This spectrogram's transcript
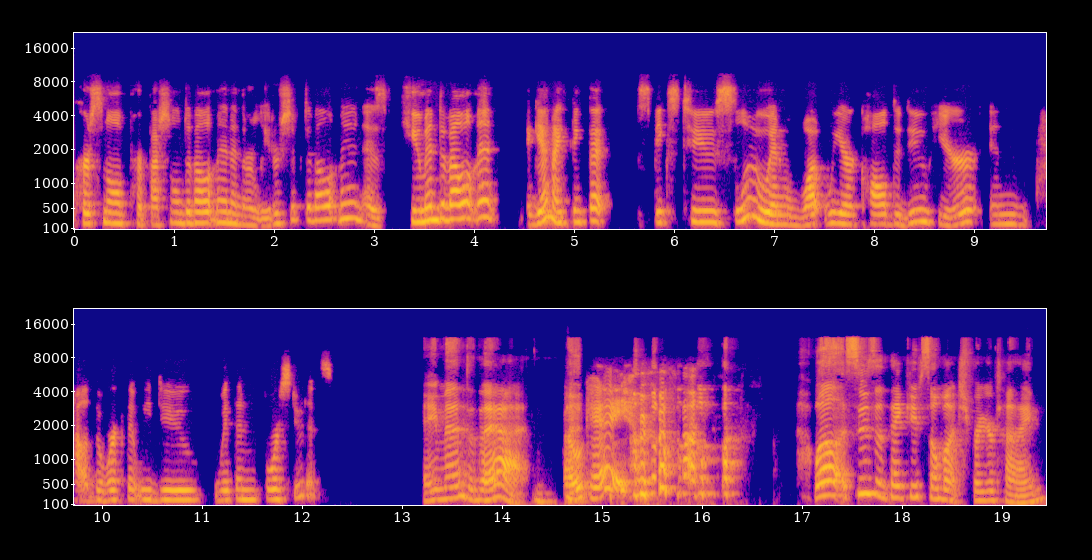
personal professional development and their leadership development as human development. Again i think that speaks to SLU and what we are called to do here and how the work that we do within for students. Amen to that. Okay. well, Susan, thank you so much for your time.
